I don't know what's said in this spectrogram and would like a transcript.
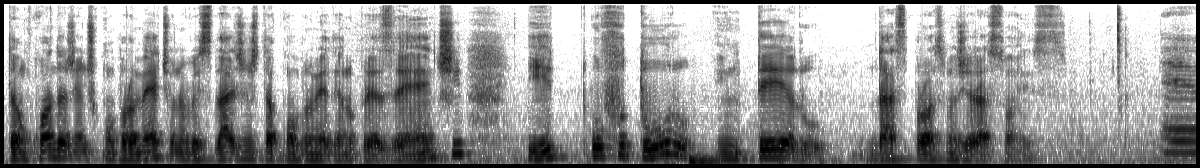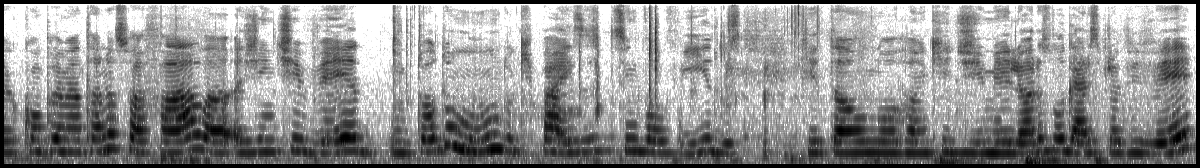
Então, quando a gente compromete a universidade, a gente está comprometendo o presente e o futuro inteiro das próximas gerações. É, complementando a sua fala, a gente vê em todo mundo que países desenvolvidos que estão no ranking de melhores lugares para viver,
